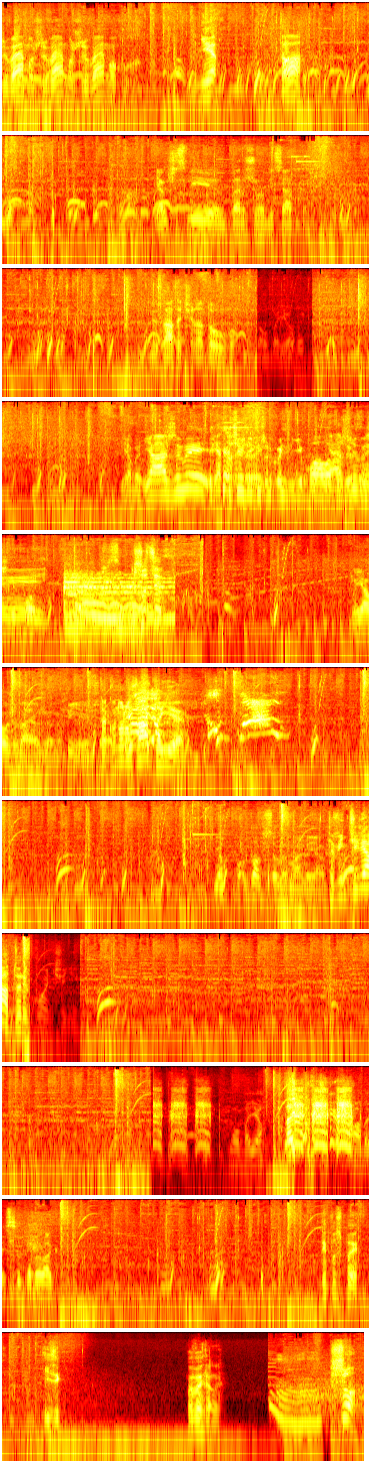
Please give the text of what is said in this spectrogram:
Живемо, живемо, живемо. Хух. Ні. Та. Я в числі першого десятка. Не знати чи надовго. Я ви... Я живий! Я теж Чого живий. тільки що когось в'їбало, Я подивися, що ти живий. по- А що це? Ну я вже, да, я вже на фіні. і все. Так воно назад дає. Я впав, да, все нормально, я. Та вентилятори кончені. Долбоёб. Та й- Падай, сука, дурак. Ти поспи. Ізік. Ми виграли. Що?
